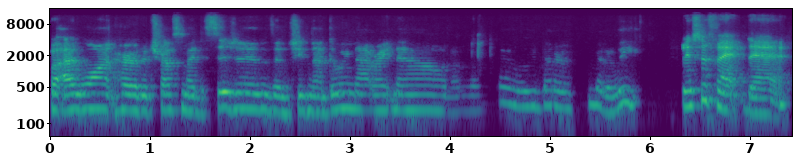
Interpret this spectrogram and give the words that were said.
But I want her to trust my decisions, and she's not doing that right now. And I'm like, hey, well, you better, you better leave. It's the fact that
